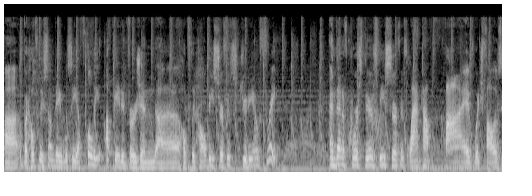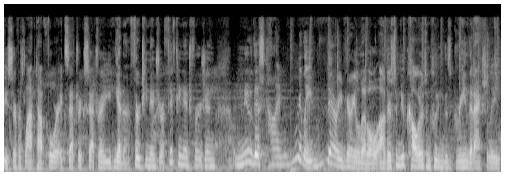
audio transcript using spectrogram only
Uh, but hopefully someday we'll see a fully updated version, uh, hopefully called the Surface Studio 3. And then, of course, there's the Surface Laptop 5, which follows the Surface Laptop 4, et cetera, et cetera. You can get a 13-inch or a 15-inch version. New this time, really very, very little. Uh, there's some new colors, including this green that actually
